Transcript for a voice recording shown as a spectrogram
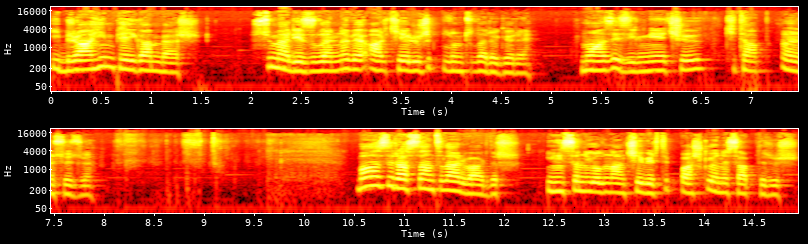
İbrahim Peygamber Sümer yazılarına ve arkeolojik buluntulara göre Muazzez İlmiye Çığ Kitap Ön Sözü Bazı rastlantılar vardır. İnsanı yolundan çevirtip başka yöne saptırır.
